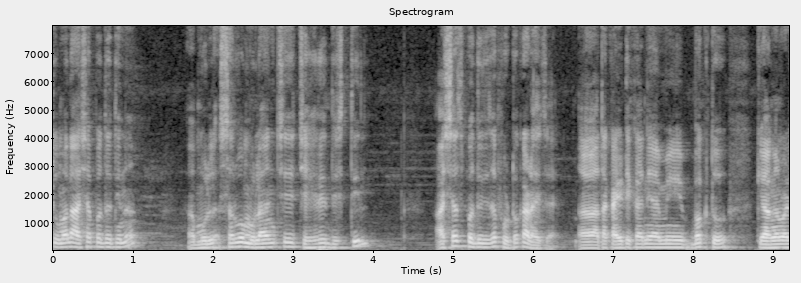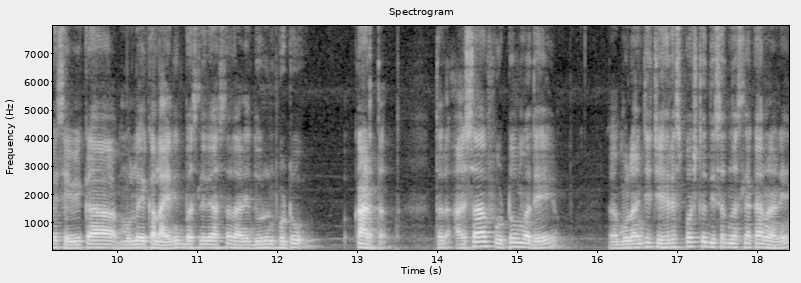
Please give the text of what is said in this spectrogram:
तुम्हाला अशा पद्धतीनं मुलं मुल सर्व मुलांचे चेहरे दिसतील अशाच पद्धतीचा फोटो काढायचा आहे. आता काही ठिकाणी आम्ही बघतो की अंगणवाडी सेविका मुलं एका लाईनीत बसलेले असतात आणि दुरून फोटो काढतात. तर अशा फोटोमध्ये मुलांचे चेहरे स्पष्ट दिसत नसल्याकारणाने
